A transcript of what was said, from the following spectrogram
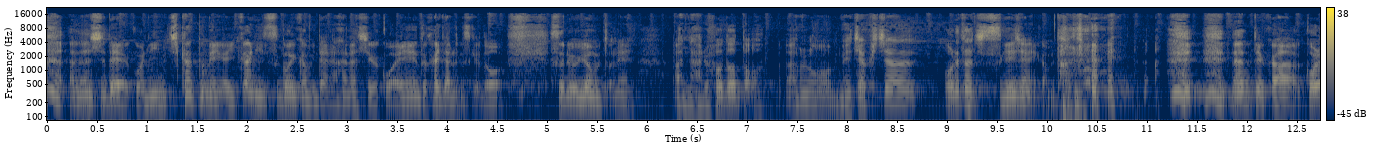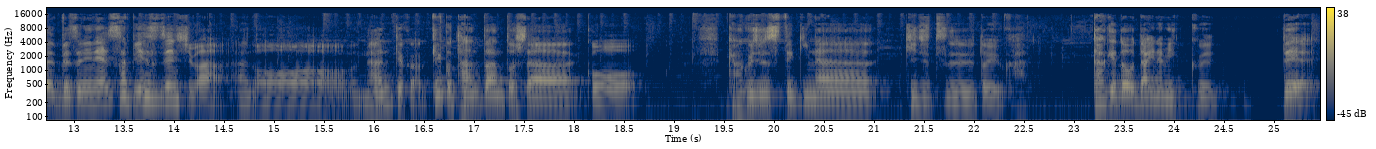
話でこう認知革命がいかにすごいかみたいな話がこう延々と書いてあるんですけどそれを読むとねあなるほどと。あのめちゃくちゃ俺たちすげえじゃねえかみたいな。なんていうかこれ別にねサピエンス全史はあのなんていうか結構淡々としたこう学術的な記述というか。だけどダイナミックで、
